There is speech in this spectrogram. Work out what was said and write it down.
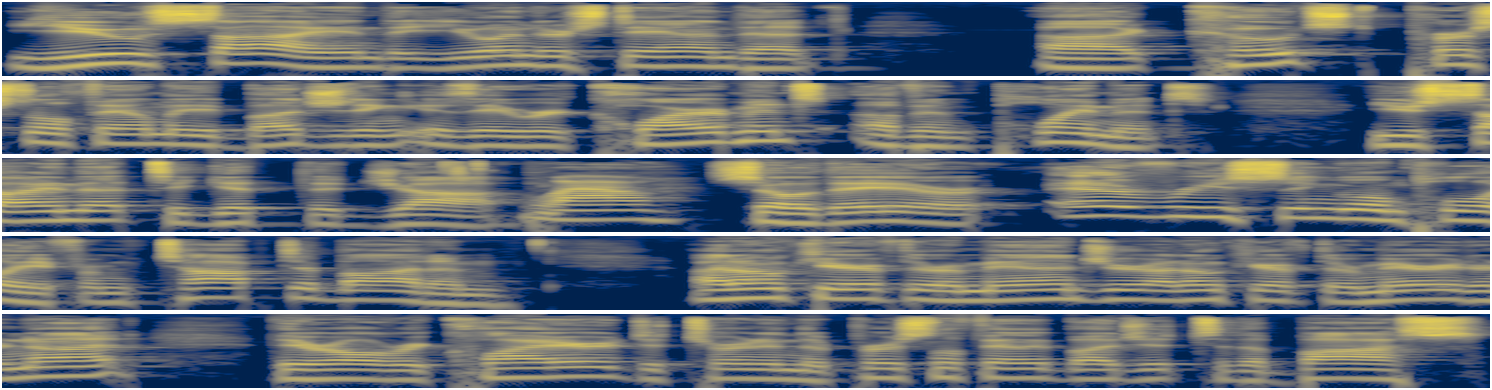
you sign that you understand that uh, coached personal family budgeting is a requirement of employment. You sign that to get the job. Wow. So they are every single employee from top to bottom. I don't care if they're a manager, I don't care if they're married or not. They're all required to turn in their personal family budget to the boss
